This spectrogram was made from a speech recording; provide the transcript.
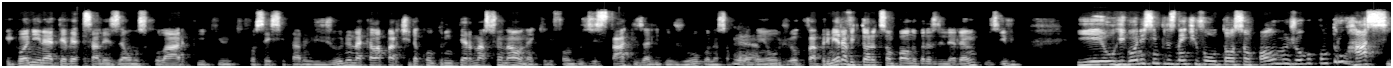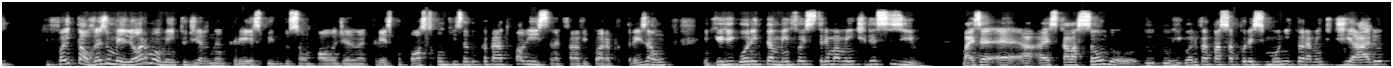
o Rigoni né, teve essa lesão muscular que, que, que, vocês citaram de julho naquela partida contra o Internacional, né? Que ele foi um dos destaques ali do jogo, né? São Paulo é. ganhou o jogo, foi a primeira vitória do São Paulo no Brasileirão, inclusive. E o Rigoni simplesmente voltou ao São Paulo no jogo contra o Racing que foi talvez o melhor momento de Hernan Crespo e do São Paulo de Hernan Crespo pós-conquista do Campeonato Paulista, né, que foi a vitória por 3 a 1 em que o Rigoni também foi extremamente decisivo. Mas é, é a, a, escalação do, do, do, Rigoni vai passar por esse monitoramento diário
